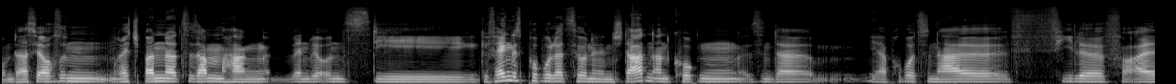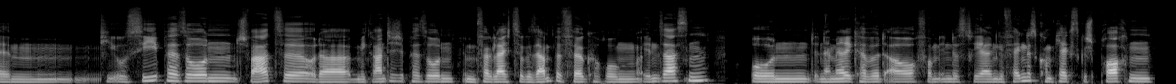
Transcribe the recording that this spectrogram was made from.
Und da ist ja auch so ein recht spannender Zusammenhang. Wenn wir uns die Gefängnispopulation in den Staaten angucken, sind da ja proportional viele vor allem POC-Personen, schwarze oder migrantische Personen im Vergleich zur Gesamtbevölkerung Insassen. Und in Amerika wird auch vom industriellen Gefängniskomplex gesprochen.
